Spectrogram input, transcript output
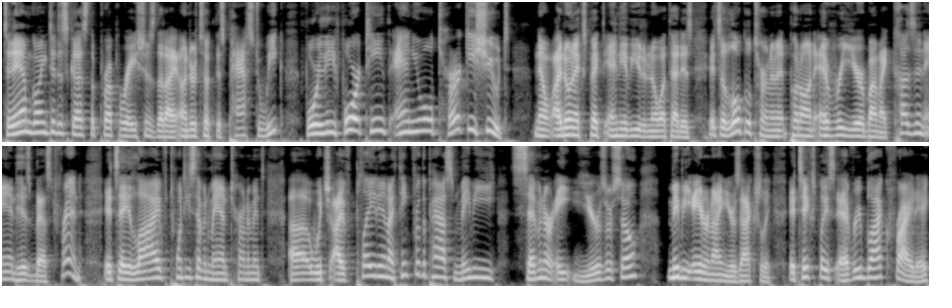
Today I'm going to discuss the preparations that I undertook this past week for the 14th annual turkey shoot. Now, I don't expect any of you to know what that is. It's a local tournament put on every year by my cousin and his best friend. It's a live 27 man tournament, uh, which I've played in, I think, for the past maybe seven or eight years or so. Maybe eight or nine years, actually. It takes place every Black Friday,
